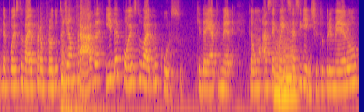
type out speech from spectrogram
depois tu vai para o produto de entrada e depois tu vai pro curso. Que daí é a primeira. Então a sequência Uhum. é a seguinte: tu primeiro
